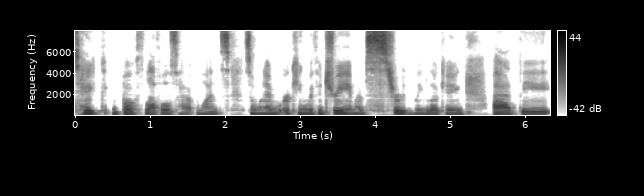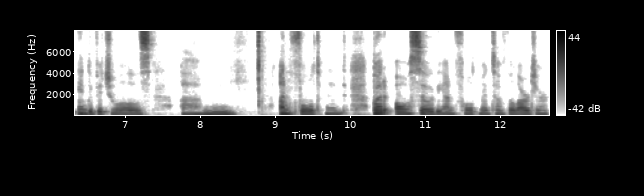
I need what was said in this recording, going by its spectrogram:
take both levels at once. So when I'm working with a dream, I'm certainly looking at the individual's um, unfoldment, but also the unfoldment of the larger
